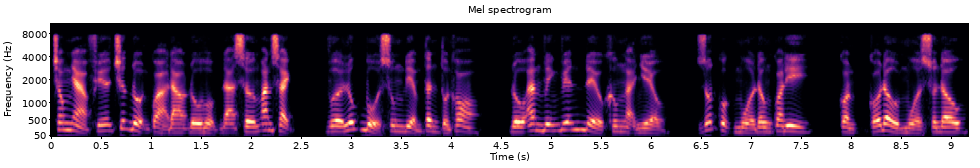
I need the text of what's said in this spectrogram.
Trong nhà phía trước độn quả đào đồ hộp đã sớm ăn sạch, vừa lúc bổ sung điểm tân tồn kho, đồ ăn vĩnh viễn đều không ngại nhiều, rốt cuộc mùa đông qua đi, còn có đầu mùa xuân đâu,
